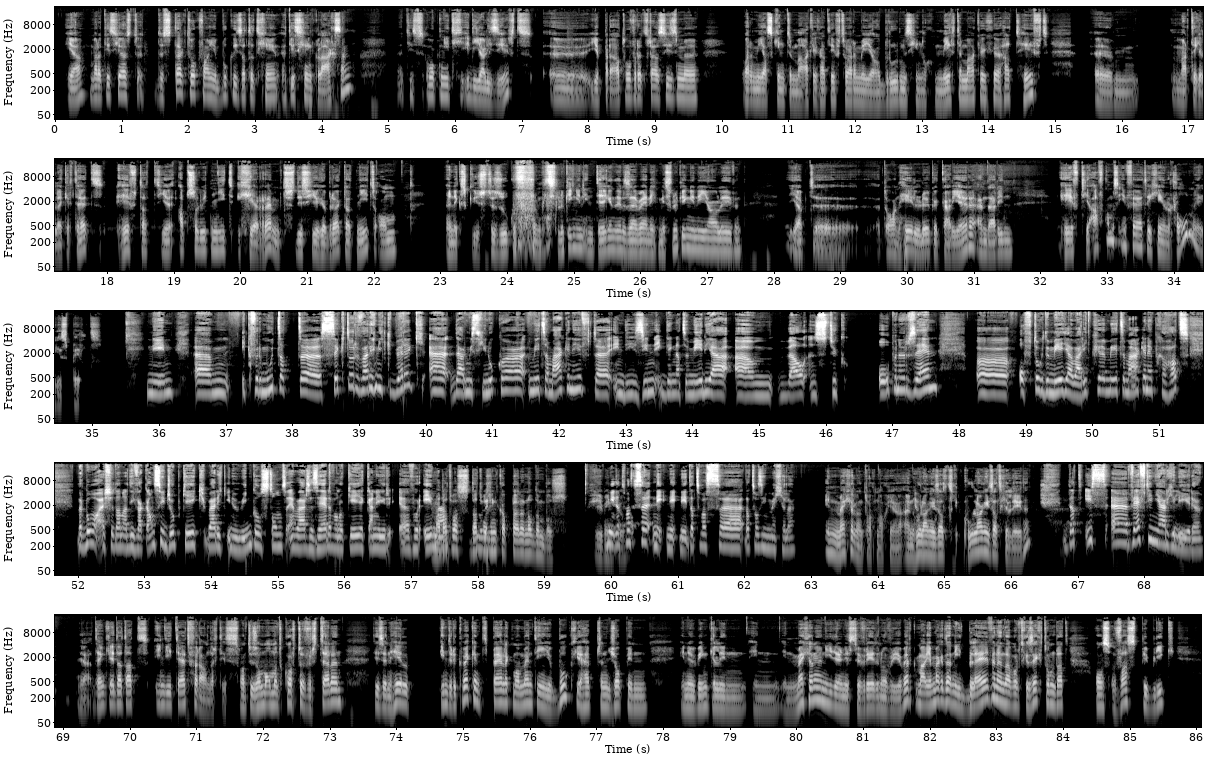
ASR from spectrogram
Ja, maar het is juist, de sterkte ook van je boek is dat het geen, het is geen klaagzang. Het is ook niet geïdealiseerd. Uh, je praat over het racisme waarmee je als kind te maken gehad heeft, waarmee jouw broer misschien nog meer te maken gehad heeft. Um, maar tegelijkertijd heeft dat je absoluut niet geremd. Dus je gebruikt dat niet om een excuus te zoeken voor mislukkingen. Integendeel, er zijn weinig mislukkingen in jouw leven. Je hebt uh, toch een hele leuke carrière en daarin heeft je afkomst in feite geen rol meer gespeeld. Nee, um, ik vermoed dat de sector waarin ik werk uh, daar misschien ook uh, mee te maken heeft. Uh, in die zin, ik denk dat de media um, wel een stuk opener zijn. of toch de media waar ik mee te maken heb gehad. Maar bon, als je dan naar die vakantiejob keek, waar ik in een winkel stond en waar ze zeiden van oké, okay, je kan hier voor één maar maand... Maar dat was, dat was in Capellen op den Bos? Nee, dat was, nee, nee, nee, dat was, dat was in Mechelen. In Mechelen toch nog, ja. En hoe lang is dat, hoe lang is dat geleden? Dat is uh, eh, 15 jaar geleden. Ja, denk jij dat dat in die tijd veranderd is? Want dus om, om het kort te vertellen, het is een heel indrukwekkend, pijnlijk moment in je boek. Je hebt een job in, in een winkel in, in, in Mechelen. Iedereen is tevreden over je werk, maar je mag daar niet blijven. En dat wordt gezegd omdat ons vast publiek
